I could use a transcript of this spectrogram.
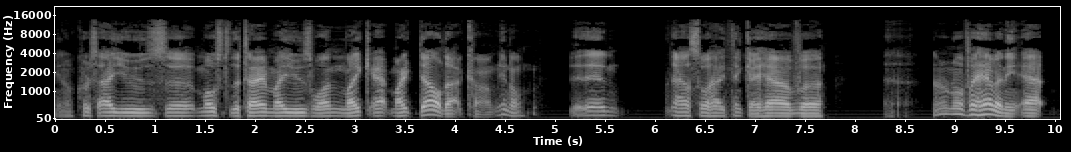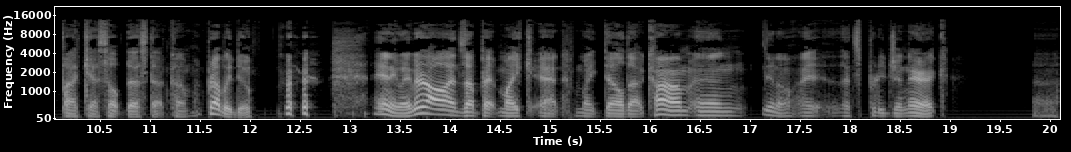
You know, of course, I use, uh, most of the time, I use one, mike at mikedell.com, you know, and also I think I have, uh, I don't know if I have any at podcasthelpdesk.com. I probably do. anyway, but it all ends up at mike at mikedell.com, and, you know, I, that's pretty generic. Uh,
